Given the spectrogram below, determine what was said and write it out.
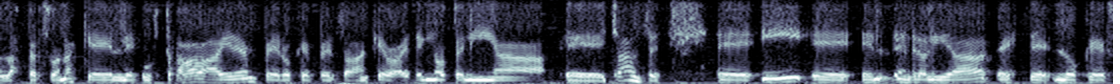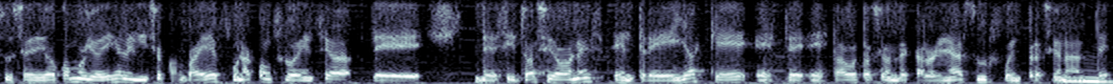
las personas que les gustaba Biden, pero que pensaban que Biden no tenía eh, chance. Eh, y en, realidad este, lo que sucedió, como yo dije al inicio con Biden, fue una confluencia de, situaciones, entre ellas que este, esta votación de Carolina del Sur fue impresionante,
